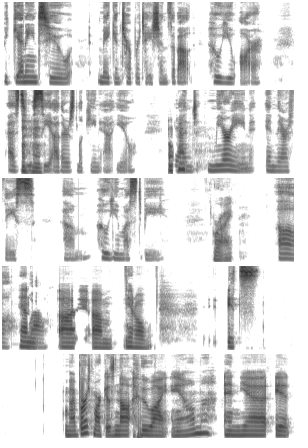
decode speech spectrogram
beginning to make interpretations about who you are as mm-hmm. you see others looking at you mm-hmm. and mirroring in their face um, who you must be. Right. Oh, and wow. I, um, you know, it's my birthmark is not who I am, and yet it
